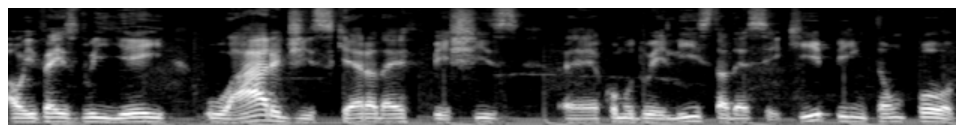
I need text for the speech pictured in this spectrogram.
ao invés do EA, o Ardis, que era da FPX é, como duelista dessa equipe, então, pô,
